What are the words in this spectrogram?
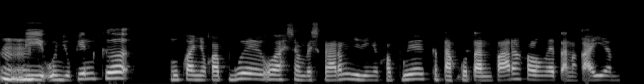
Mm-hmm. diunjukin ke muka nyokap gue. Wah sampai sekarang jadi nyokap gue ketakutan parah kalau ngeliat anak ayam.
